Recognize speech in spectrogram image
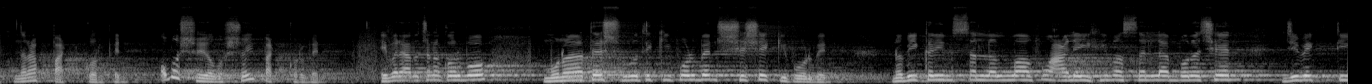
আপনারা পাঠ করবেন, অবশ্যই অবশ্যই পাঠ করবেন। এবারে আলোচনা করব মোনাতের শুরুতে কি পড়বেন, শেষে কি পড়বেন? নবী করিম সাল্লাল্লাহু আলাইহি ওয়াসাল্লাম বলেছেন, যে ব্যক্তি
